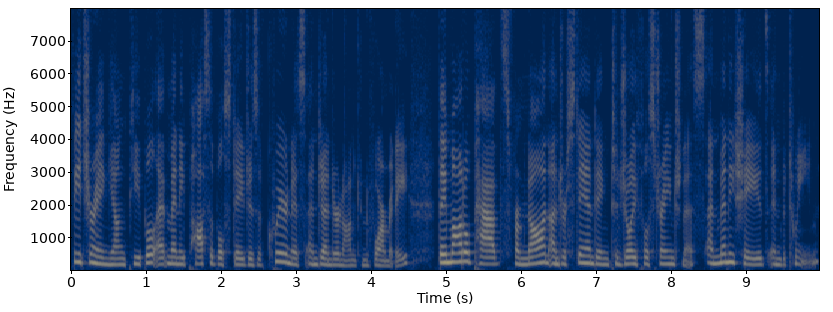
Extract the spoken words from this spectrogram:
featuring young people at many possible stages of queerness and gender nonconformity. They model paths from non understanding to joyful strangeness and many shades in between.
